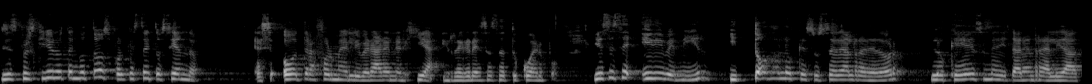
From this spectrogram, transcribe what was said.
Dices, pero es que yo no tengo tos, ¿por qué estoy tosiendo? Es otra forma de liberar energía y regresas a tu cuerpo. Y es ese ir y venir y todo lo que sucede alrededor lo que es meditar en realidad.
